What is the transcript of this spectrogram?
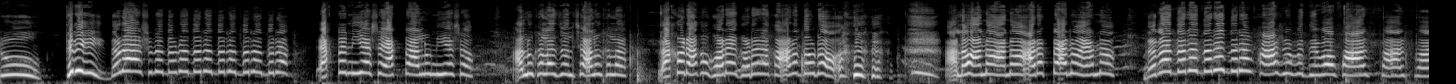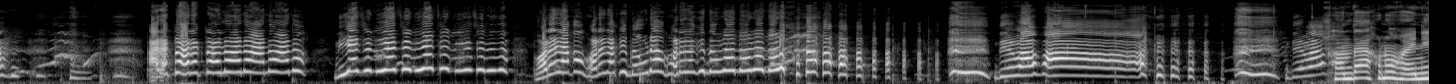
টু থ্রি দৌড়া শোনা দৌড়া দৌড়া দৌড়া দৌড়া দৌড়া। একটা নিয়ে আসো, একটা আলু নিয়ে আসো। আলু খেলা চলছে, আলু খেলা। রাখো রাখো, ঘরে ঘরে রাখো। আরও দৌড়াও আনো আনো আনো, আরেকটা আনো আনো। দৌড়া দৌড়া দৌড়া দৌড়া ফার্স্ট হবে দেবা ফার্স্ট ফার্স্ট ফার্স্ট আরেকটা আরেকটা আনো আনো আনো আনো নিয়ে আসো নিয়ে আসো নিয়ে আসো নিয়ে আসো নিয়ে আসো। ঘরে রাখো ঘরে রাখি দৌড়াও ঘরে রাখি দৌড়াও দৌড়াও দৌড়াও দেবা ফা দেবা সন্ধ্যা এখনও হয়নি,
